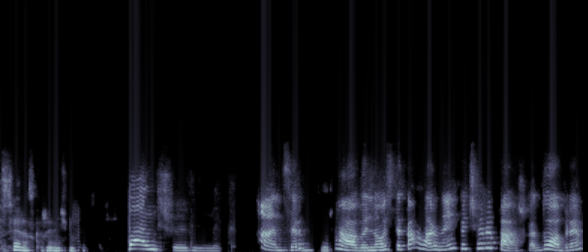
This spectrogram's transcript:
Ще раз скажи, не чую. Панцирник. Панцир. Правильно, ось така гарненька черепашка. Добре.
